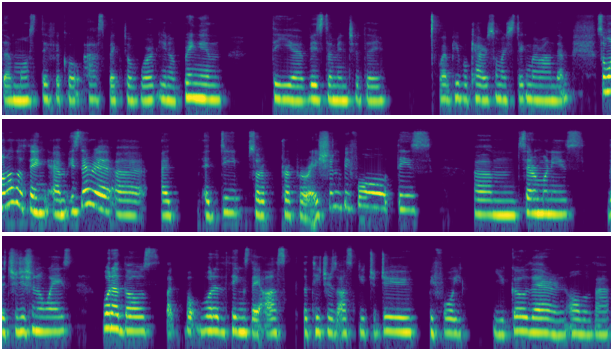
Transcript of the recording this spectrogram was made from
the most difficult aspect of work you know bringing the uh, wisdom into the when people carry so much stigma around them. So one other thing um, is there a, a, a deep sort of preparation before these um, ceremonies the traditional ways? What are those like what, what are the things they ask the teachers ask you to do before you you go there and all of that?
